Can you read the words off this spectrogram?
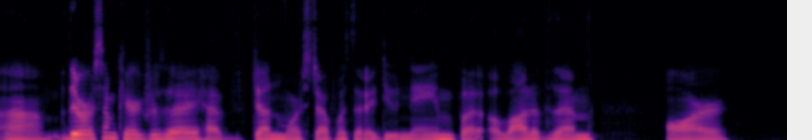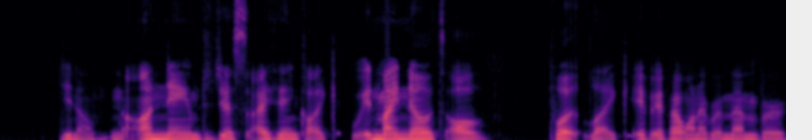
um, there are some characters that I have done more stuff with that I do name, but a lot of them are, you know, unnamed. Just I think like in my notes I'll put like if if I want to remember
